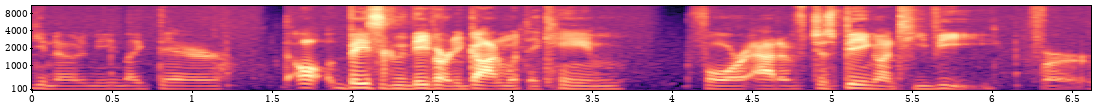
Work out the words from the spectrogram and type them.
you know what I mean? Like they're all, basically they've already gotten what they came for out of just being on TV for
